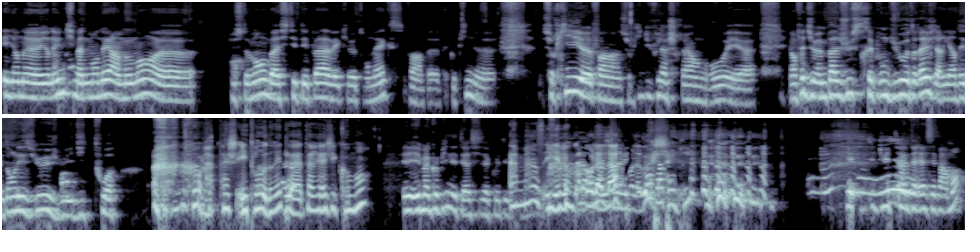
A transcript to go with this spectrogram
Et il y en a il y en a une qui m'a demandé à un moment euh, justement bah si t'étais pas avec euh, ton ex, enfin ta, ta copine. euh, sur qui, euh, enfin, sur qui tu flasherais en gros et, euh, et en fait j'ai même pas juste répondu Audrey, je l'ai regardé dans les yeux et je lui ai dit toi. Oh la vache. Et toi, Audrey, t'as as réagi comment? Et, et ma copine était assise à côté. de Ah mince, et il y avait encore. Alors oh là là, oh la toujours vache. pas compris. tu, tu étais intéressé par moi?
